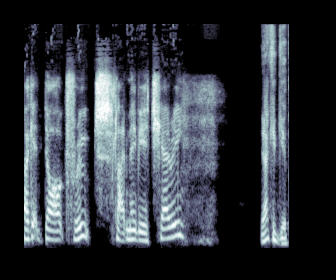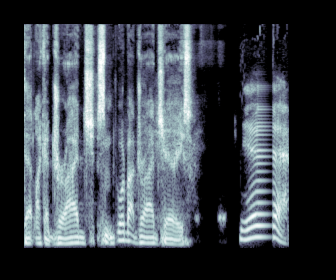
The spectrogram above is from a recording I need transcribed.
I get dark fruits, like maybe a cherry. Yeah, I could get that like a dried. Some. What about dried cherries? Yeah,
